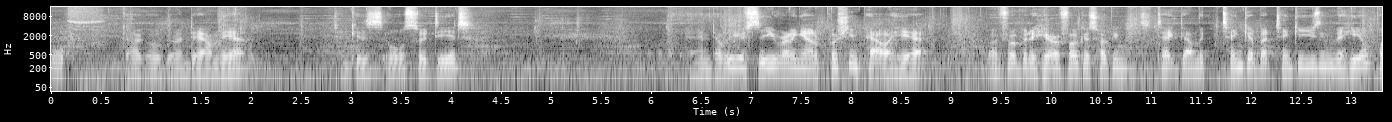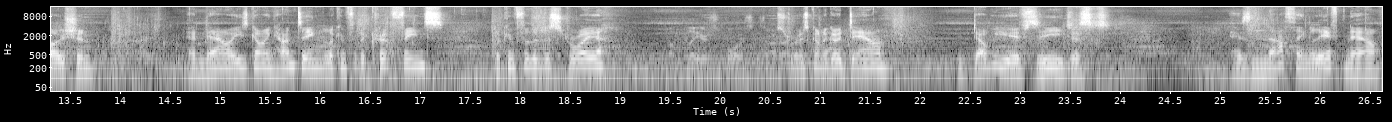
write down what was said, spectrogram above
Oof, Gargoyle going down there. Tinker's also dead. And WC running out of pushing power here. Going for a bit of hero focus, hoping to take down the Tinker, but Tinker using the heal potion. And now he's going hunting, looking for the Crypt Fiends, looking for the Destroyer. A player's forces are Destroyer's gonna go down. And WFZ just has nothing left now.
